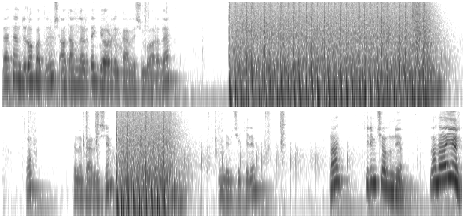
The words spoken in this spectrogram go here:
Zaten drop atılmış adamları da gördüm kardeşim bu arada. Hop. Canım kardeşim. Şimdi bir çekelim. Lan kilim çalınıyor. Lan hayır.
